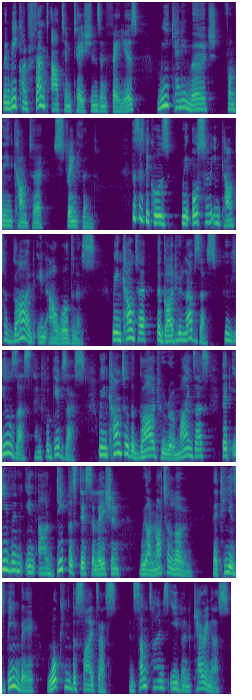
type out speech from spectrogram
when we confront our temptations and failures, we can emerge from the encounter strengthened. This is because we also encounter God in our wilderness. We encounter the God who loves us, who heals us and forgives us we encounter the God who reminds us that even in our deepest desolation, we are not alone, that He has been there walking beside us and sometimes even carrying us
